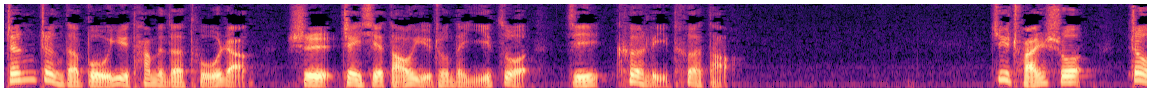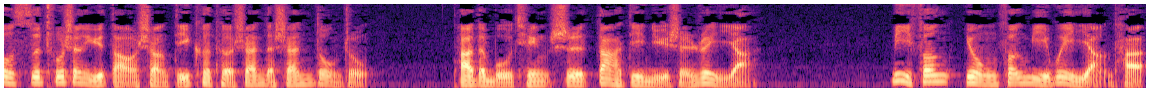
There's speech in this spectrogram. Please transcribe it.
真正的哺育他们的土壤是这些岛屿中的一座，即克里特岛。据传说，宙斯出生于岛上迪克特山的山洞中。他的母亲是大地女神瑞亚，蜜蜂用蜂蜜喂养他，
